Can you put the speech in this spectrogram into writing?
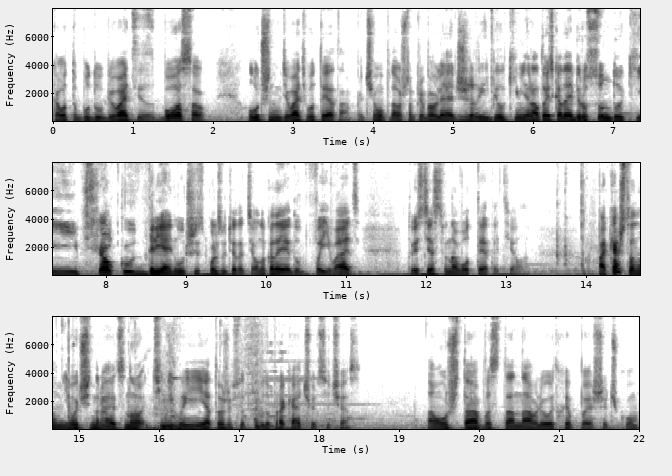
кого-то буду убивать из боссов, лучше надевать вот это. Почему? Потому что он прибавляет жиры, белки, минералы. То есть, когда я беру сундуки, всякую дрянь, лучше использовать это тело. Но когда я иду воевать, то, естественно, вот это тело. Пока что оно мне очень нравится, но теневые я тоже все-таки буду прокачивать сейчас. Потому что восстанавливают хпшечку.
